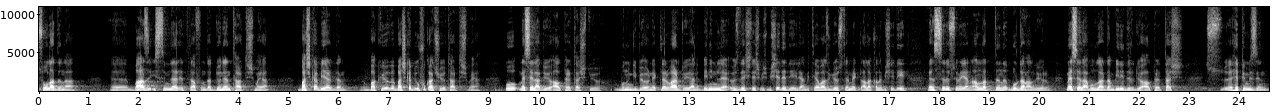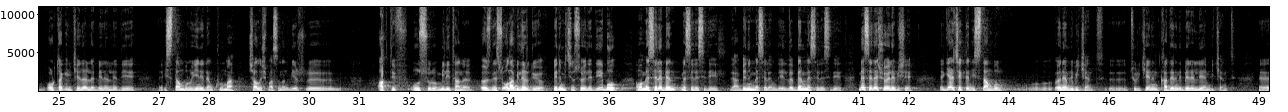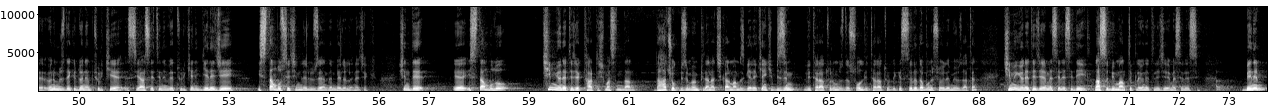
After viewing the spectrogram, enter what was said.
sol adına e, bazı isimler etrafında dönen tartışmaya başka bir yerden bakıyor ve başka bir ufuk açıyor tartışmaya. Bu mesela diyor Alper Taş diyor. Bunun gibi örnekler var diyor. Yani benimle özdeşleşmiş bir şey de değil. Yani bir tevazu göstermekle alakalı bir şey değil. Ben Sırrı Süreyyan'ın anlattığını buradan anlıyorum. Mesela bunlardan biridir diyor Alper Taş. Hepimizin ortak ilkelerle belirlediği e, İstanbul'u yeniden kurma çalışmasının bir e, aktif unsuru, militanı, öznesi olabilir diyor. Benim için söylediği bu. Ama mesele ben meselesi değil. Yani benim meselem değil ve ben meselesi değil. Mesele şöyle bir şey. E, gerçekten İstanbul önemli bir kent. Türkiye'nin kaderini belirleyen bir kent. Önümüzdeki dönem Türkiye siyasetinin ve Türkiye'nin geleceği İstanbul seçimleri üzerinden belirlenecek. Şimdi İstanbul'u kim yönetecek tartışmasından daha çok bizim ön plana çıkarmamız gereken ki bizim literatürümüzde, sol literatürde ki sırrı da bunu söylemiyor zaten. Kimin yöneteceği meselesi değil, nasıl bir mantıkla yönetileceği meselesi. Benim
